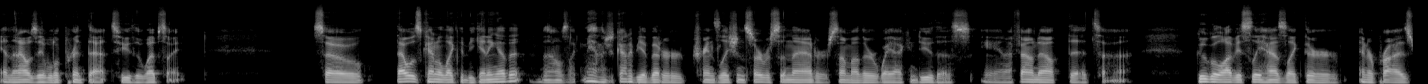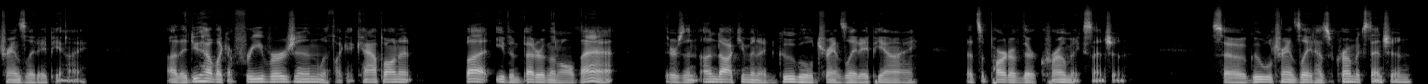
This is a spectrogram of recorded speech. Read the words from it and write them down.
And then I was able to print that to the website. So that was kind of like the beginning of it. And I was like, man, there's got to be a better translation service than that or some other way I can do this. And I found out that uh, Google obviously has like their enterprise translate API. Uh, they do have like a free version with like a cap on it. But even better than all that, there's an undocumented Google Translate API that's a part of their Chrome extension. So Google Translate has a Chrome extension.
